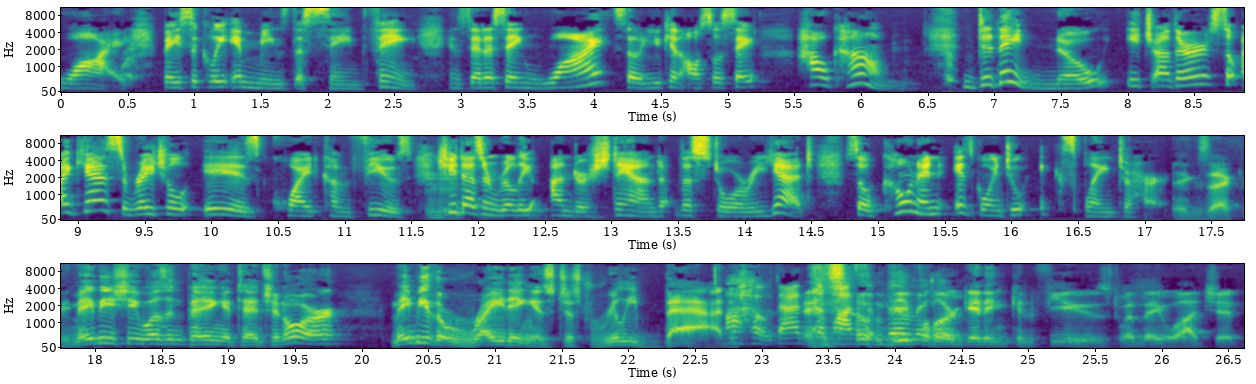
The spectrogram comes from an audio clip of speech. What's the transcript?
why? Basically, it means the same thing. Instead of saying why, so you can also say, How come? Mm-hmm. Did they know each other? So I guess Rachel is quite confused. Mm-hmm. She doesn't really understand the story yet. So Conan is going to explain to her. Exactly. Maybe she wasn't paying attention or maybe the writing is just really bad. Oh, that's a And so possibility. people are getting confused when they watch it.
